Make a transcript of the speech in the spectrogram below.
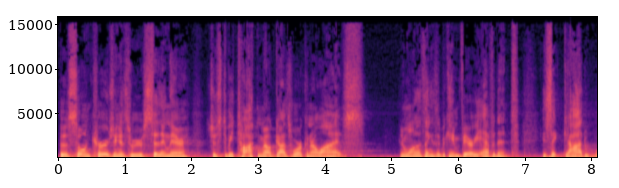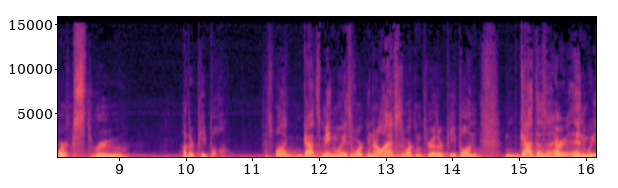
But it was so encouraging as we were sitting there just to be talking about God's work in our lives. And one of the things that became very evident is that God works through other people. That's one of God's main ways of working in our lives is working through other people. And God doesn't, or, and we,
